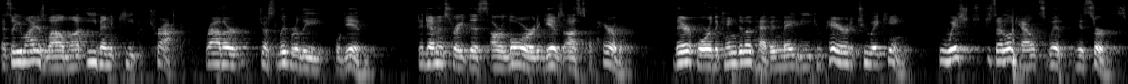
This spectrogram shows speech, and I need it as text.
And so you might as well not even keep track. Rather, just liberally forgive. To demonstrate this, our Lord gives us a parable. Therefore, the kingdom of heaven may be compared to a king who wished to settle accounts with his servants.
